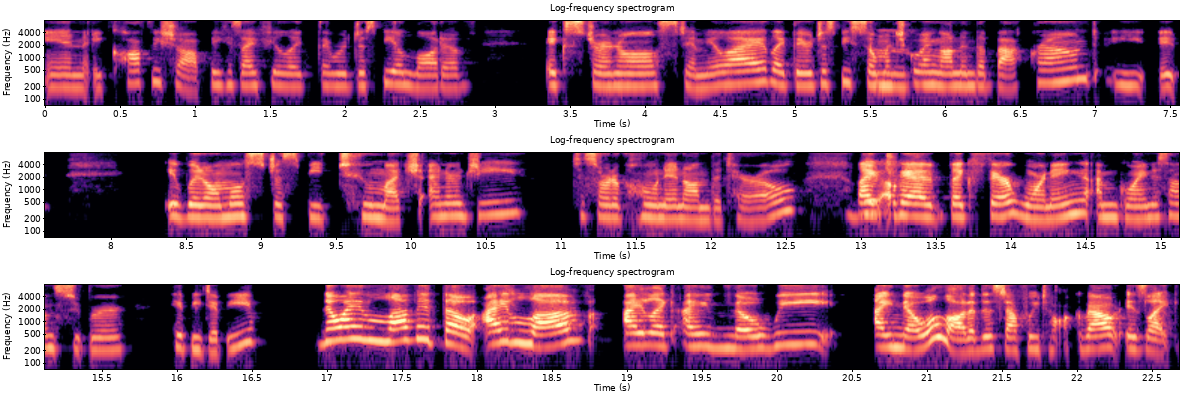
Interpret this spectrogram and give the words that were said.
in a coffee shop because I feel like there would just be a lot of external stimuli. Like there would just be so much Mhm. going on in the background. You, it it would almost just be too much energy to sort of hone in on the tarot. Like okay, like fair warning, I'm going to sound super hippy dippy. No, I love it though. I love I like I know we I know a lot of the stuff we talk about is like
